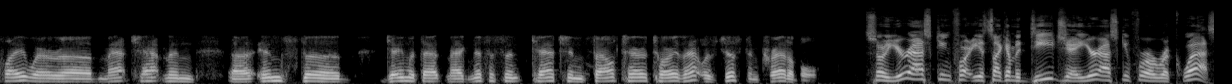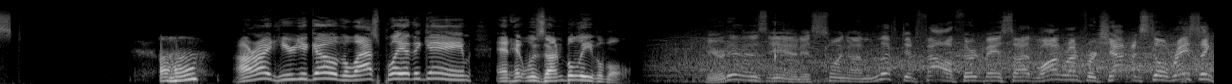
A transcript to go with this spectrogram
play where uh, Matt Chapman uh, ends the game with that magnificent catch in foul territory? That was just incredible. So you're asking for it's like I'm a DJ, you're asking for a request. Uh huh. All right, here you go. The last play of the game and it was unbelievable. Here it is, in. It's swung on lifted foul, third base side. Long run for Chapman, still racing,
